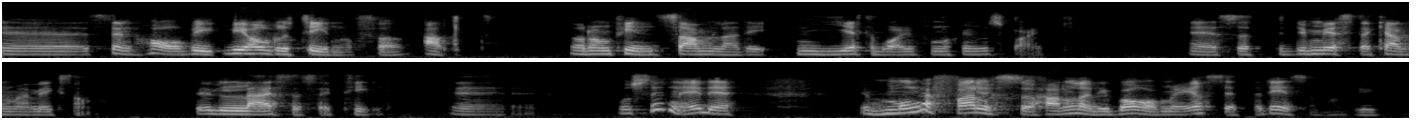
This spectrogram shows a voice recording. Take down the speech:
Eh, sen har vi, vi har rutiner för allt. Och de finns samlade i en jättebra informationsbank. Eh, så det mesta kan man liksom läsa sig till. Eh, och sen är det I många fall så handlar det bara om att ersätta det som har blivit.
